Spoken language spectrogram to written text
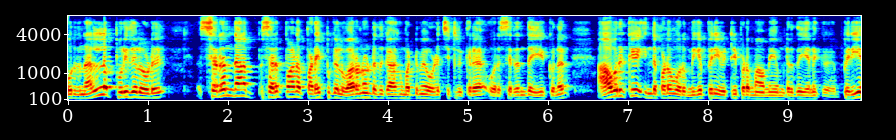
ஒரு நல்ல புரிதலோடு சிறந்தான சிறப்பான படைப்புகள் வரணுன்றதுக்காக மட்டுமே உழைச்சிட்டு இருக்கிற ஒரு சிறந்த இயக்குனர். அவருக்கு இந்த படம் ஒரு மிகப்பெரிய வெற்றி படம் அமையும்ன்றது எனக்கு பெரிய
